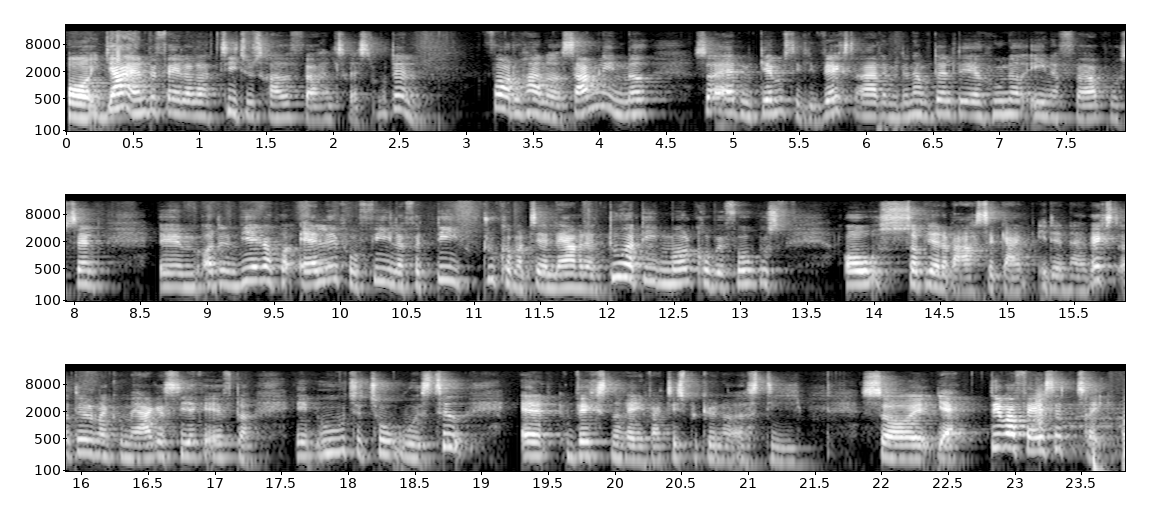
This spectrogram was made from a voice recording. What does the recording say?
Og jeg anbefaler dig 10, 20, 30, 40, 50 modellen. For at du har noget at sammenligne med, så er den gennemsnitlige vækstrate med den her model, det er 141 procent. Øhm, og den virker på alle profiler, fordi du kommer til at lære, hvordan du har din målgruppe fokus, og så bliver der bare sat gang i den her vækst, og det vil man kunne mærke cirka efter en uge til to ugers tid, at væksten rent faktisk begynder at stige. Så øh, ja, det var fase 3.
